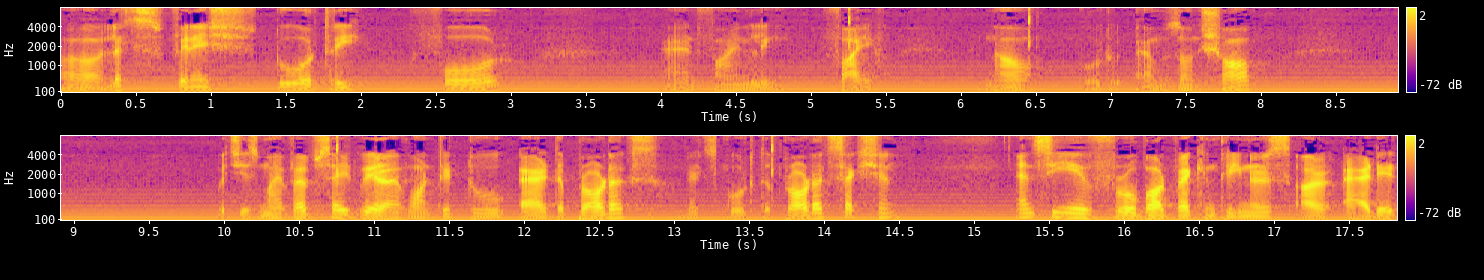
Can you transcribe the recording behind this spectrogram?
uh, let's finish two or three four and finally five. Now go to Amazon shop which is my website where I wanted to add the products. Let's go to the product section and see if robot vacuum cleaners are added.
